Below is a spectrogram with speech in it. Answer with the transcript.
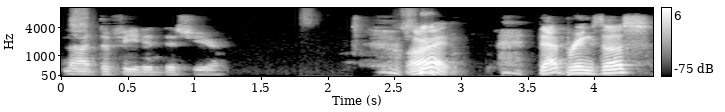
not defeated this year. All right, that brings us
